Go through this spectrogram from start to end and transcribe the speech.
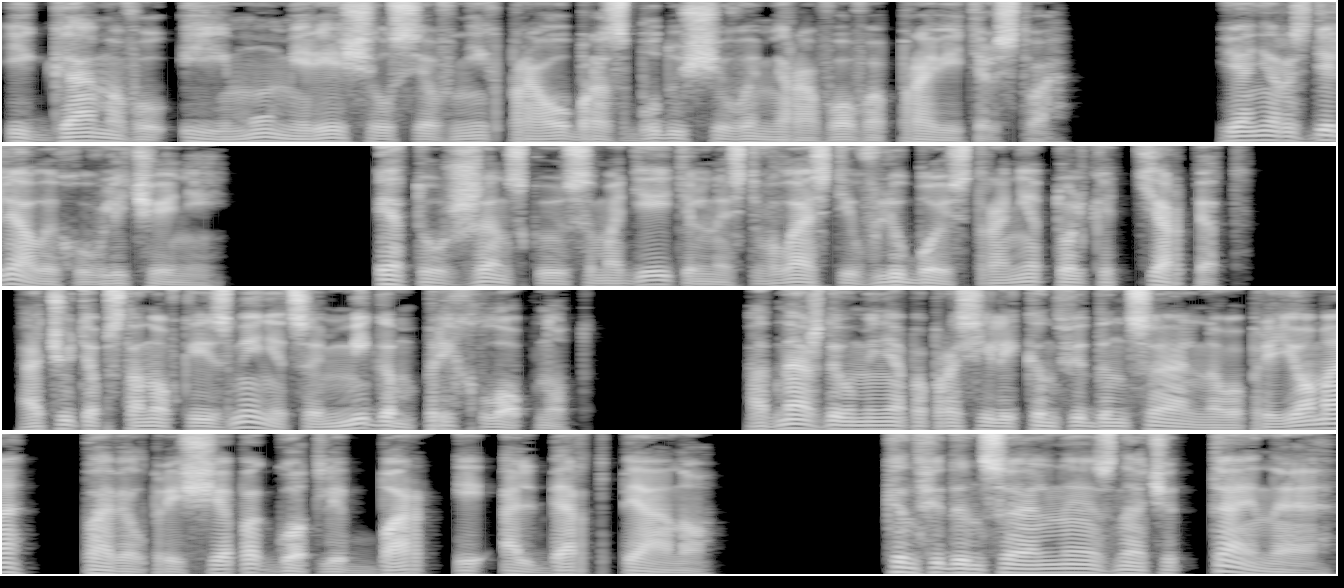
И Гамову, и ему мерещился в них прообраз будущего мирового правительства. Я не разделял их увлечений. Эту женскую самодеятельность власти в любой стране только терпят. А чуть обстановка изменится, мигом прихлопнут. Однажды у меня попросили конфиденциального приема Павел Прищепа, Готлиб Бар и Альберт Пиано. «Конфиденциальное значит тайное»,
